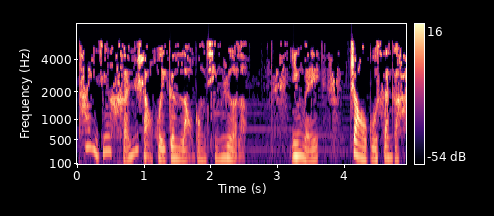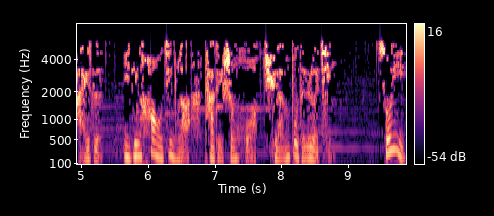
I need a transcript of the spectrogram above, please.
她已经很少会跟老公亲热了。因为照顾三个孩子已经耗尽了她对生活全部的热情，所以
